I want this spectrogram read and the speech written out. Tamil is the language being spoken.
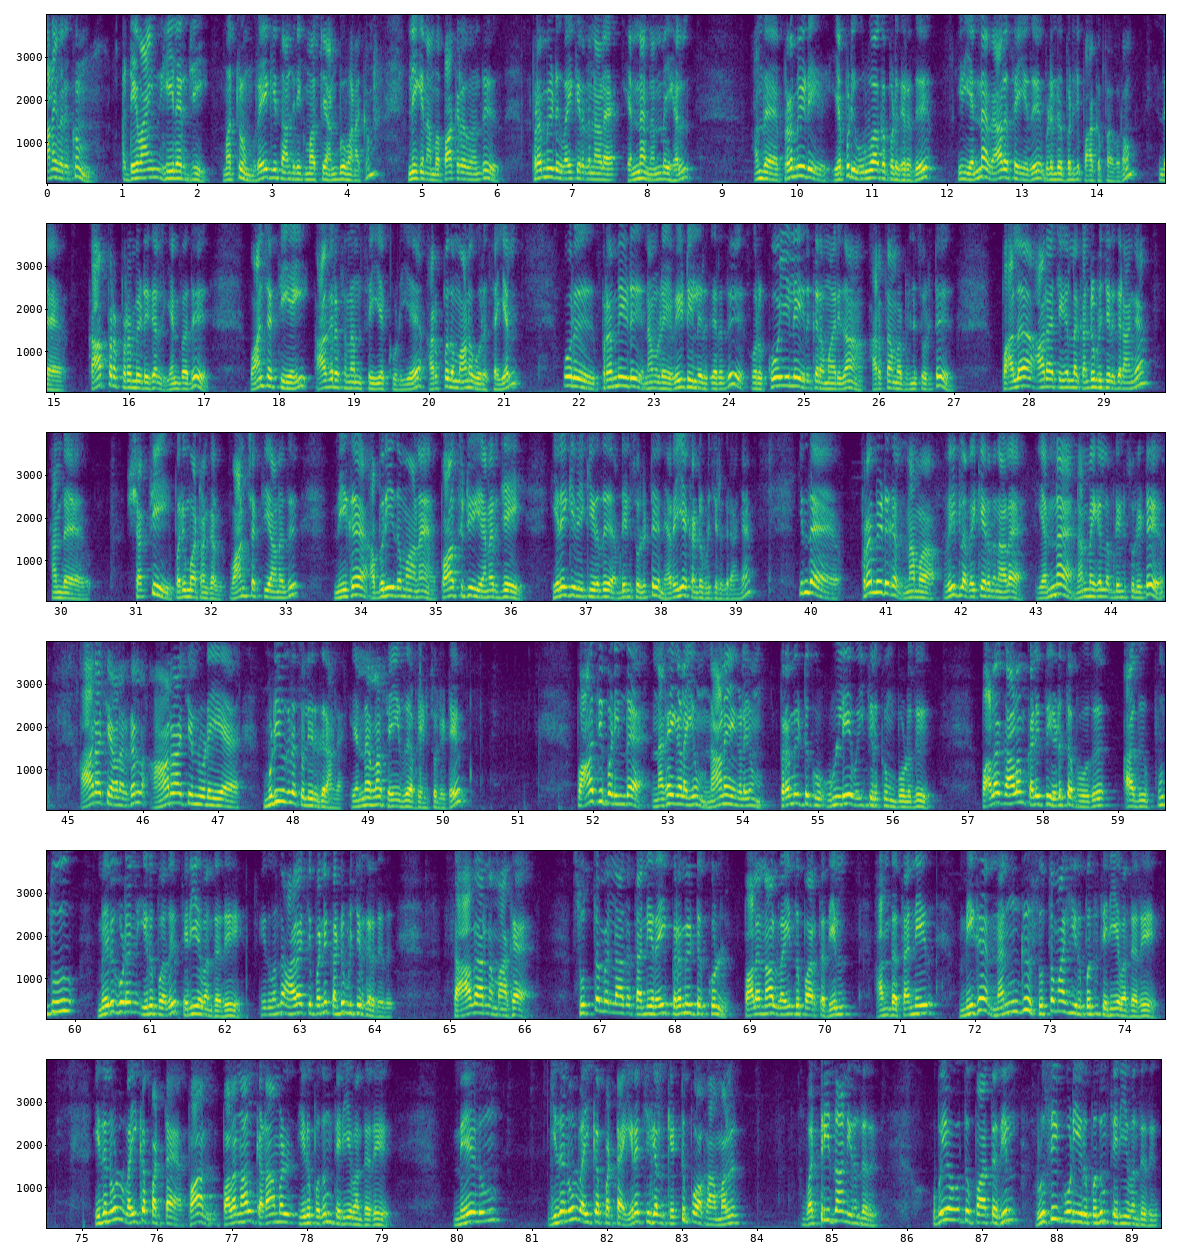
அனைவருக்கும் டிவைன் ஹீலர்ஜி மற்றும் ரேகி தாந்திரிக் மாஸ்டர் அன்பு வணக்கம். இன்றைக்கி நம்ம பார்க்குறது வந்து பிரமிடு வைக்கிறதுனால என்ன நன்மைகள் அந்த பிரமிடு எப்படி உருவாக்கப்படுகிறது இது என்ன வேலை செய்யுது அப்படின்றத பற்றி பார்க்க பார்க்குறோம் இந்த காப்பர் பிரமிடுகள் என்பது வான்சக்தியை ஆகர்சனம் செய்யக்கூடிய அற்புதமான ஒரு செயல். ஒரு பிரமிடு நம்முடைய வீட்டில் இருக்கிறது ஒரு கோயிலே இருக்கிற மாதிரி தான் அர்த்தம் அப்படின்னு சொல்லிட்டு பல ஆராய்ச்சிகளில் கண்டுபிடிச்சிருக்கிறாங்க. அந்த சக்தி பரிமாற்றங்கள் வான் சக்தியானது மிக அபரீதமான பாசிட்டிவ் எனர்ஜியை இறக்கி வைக்கிறது அப்படின்னு சொல்லிட்டு நிறைய கண்டுபிடிச்சிருக்கிறாங்க. இந்த பிரமிடுகள் நம்ம வீட்டில் வைக்கிறதுனால என்ன நன்மைகள் அப்படின்னு சொல்லிட்டு ஆராய்ச்சியாளர்கள் ஆராய்ச்சியினுடைய முடிவுகளை சொல்லியிருக்கிறாங்க. என்னெல்லாம் செய்யுது அப்படின்னு சொல்லிட்டு. பாசி படிந்த நகைகளையும் நாணயங்களையும் பிரமிட்டுக்கு உள்ளே வைத்திருக்கும் பொழுது பல காலம் கழித்து எடுத்தபோது அது புது மெருகுடன் இருப்பது தெரிய வந்தது. இது வந்து ஆராய்ச்சி பண்ணி கண்டுபிடிச்சிருக்கிறது இது. சாதாரணமாக சுத்தமில்லாத தண்ணீரை பிரமிட்டுக்குள் பல நாள் வைத்து பார்த்ததில் அந்த தண்ணீர் மிக நன்கு சுத்தமாகி இருப்பது தெரிய வந்தது. இதனுள் வைக்கப்பட்ட பால் பல நாள் கெடாமல் இருப்பதும் தெரிய வந்தது. மேலும் இதனுள் வைக்கப்பட்ட இறைச்சிகள் கெட்டுப்போகாமல் வற்றிதான் இருந்தது. உபயோகித்து பார்த்ததில் ருசி கூடியிருப்பதும் தெரிய வந்தது.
